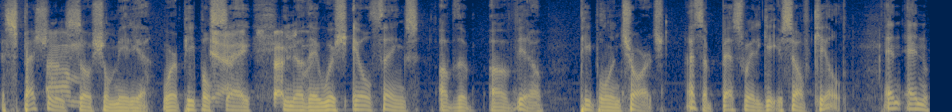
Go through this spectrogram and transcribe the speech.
Especially Um, social media, where people yeah, say, you know, they wish ill things of the of you know people in charge. That's the best way to get yourself killed. And and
